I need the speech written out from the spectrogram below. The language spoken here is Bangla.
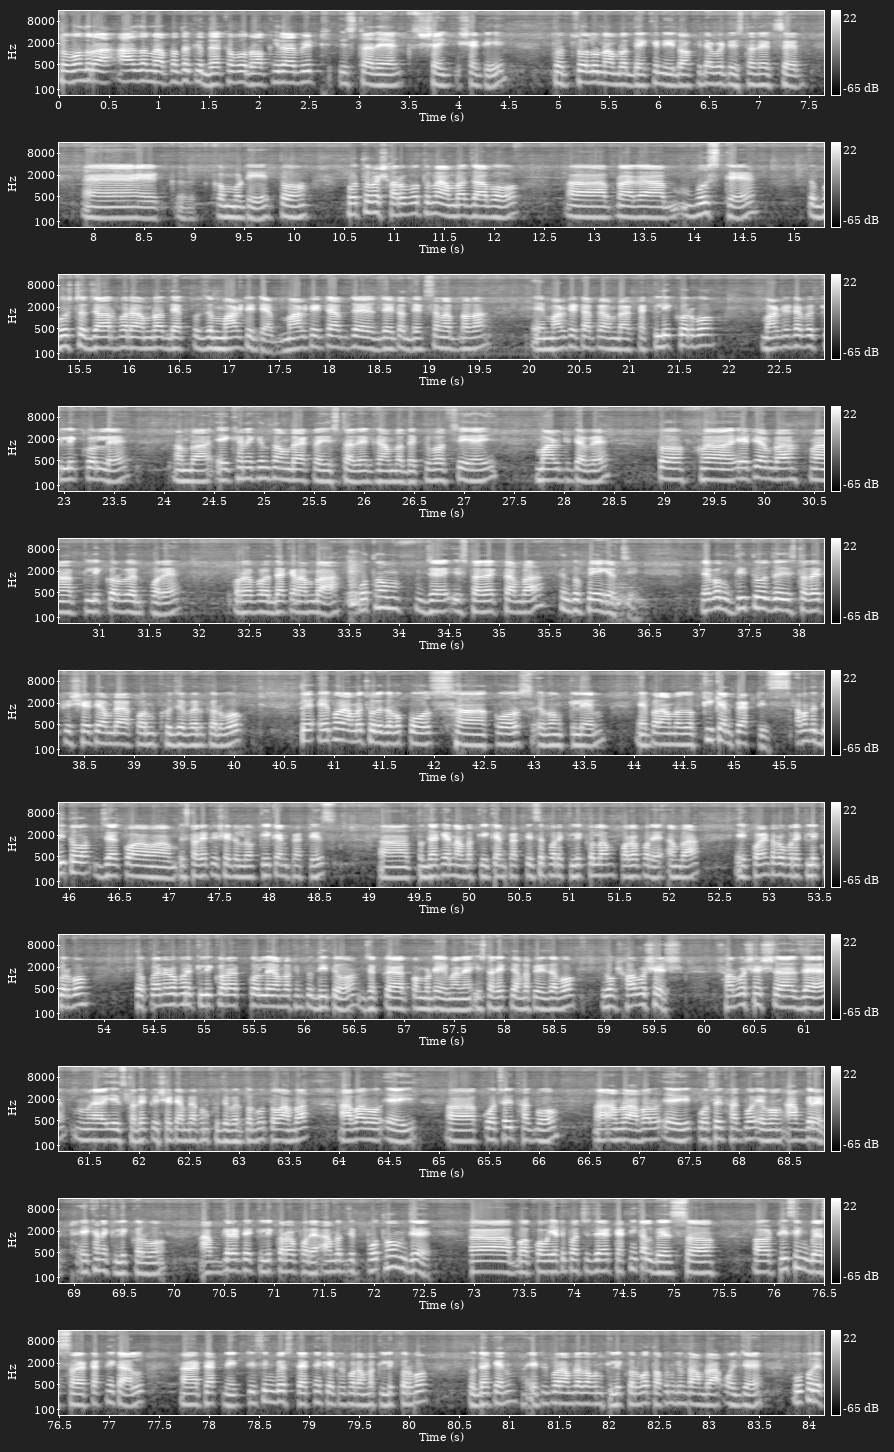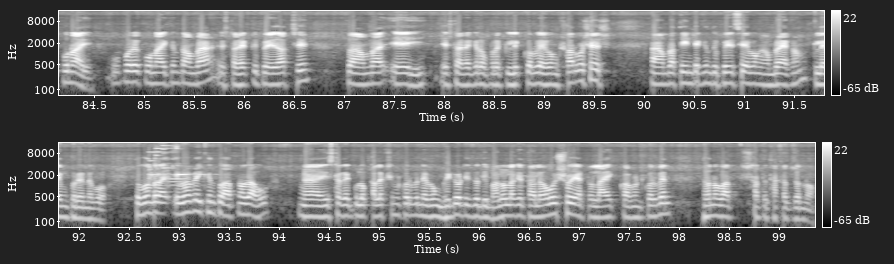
তো বন্ধুরা, আজ আমি আপনাদেরকে দেখাবো রকি র্যাবিট স্টার এগ সেই, সেটি। তো চলুন আমরা দেখে নিই রকি র্যাবিট স্টার এক্সের কম্বোটি। তো প্রথমে, সর্বপ্রথমে আমরা যাব আপনার বুস্টে। তো বুস্টে যাওয়ার পরে আমরা দেখব যে মাল্টি ট্যাপ মাল্টি ট্যাপ যে, যেটা দেখছেন আপনারা, এই মাল্টি ট্যাপে আমরা একটা ক্লিক করব। মাল্টি ট্যাপে ক্লিক করলে আমরা এইখানে কিন্তু আমরা একটা স্টার এগ আমরা দেখতে পাচ্ছি এই মাল্টি ট্যাবে তো এটি আমরা ক্লিক করবেন পরে করার পরে দেখেন আমরা প্রথম যে স্টার একটা আমরা কিন্তু পেয়ে গেছি। এবং দ্বিতীয় যে স্টার একটি সেটি আমরা এখন খুঁজে বের করব। তো, এরপর আমরা চলে যাব কোর্স কোর্স এবং ক্লেম এরপর আমরা কিক অ্যান্ড প্র্যাকটিস আমাদের দ্বিতীয় যে স্টার একটি সেটা হলো কিক অ্যান্ড প্র্যাকটিস তো দেখেন আমরা কিক অ্যান্ড প্র্যাকটিসের পরে ক্লিক করলাম। করার পরে আমরা এই কয়েনটার উপরে ক্লিক করব। তো কয়েনের উপরে ক্লিক করা, করলে আমরা কিন্তু দ্বিতীয় যে কম্বোডি মানে স্টার একটি আমরা পেয়ে যাব। এবং সর্বশেষ সর্বশেষ যে স্টার একটি, সেটি আমরা এখন খুঁজে বের করব। তো আমরা আবারও এই কোচেই থাকব। আমরা আবারও এই কোচেই থাকব এবং আপগ্রেড এখানে ক্লিক করব। আপগ্রেডে ক্লিক করার পরে আমরা যে প্রথম যে এটি পাচ্ছি যে technical base teaching base technical technique teaching base technique এটার পর আমরা ক্লিক করব। তো দেখেন, এটির পর আমরা যখন ক্লিক করব, তখন কিন্তু আমরা ওই যে উপরে কোনায় উপরে কোনায় কিন্তু আমরা স্টার একটি পেয়ে যাচ্ছি। তো আমরা এই স্টার একের উপরে ক্লিক করব এবং সর্বশেষ আমরা তিনটে কিন্তু পেয়েছি এবং আমরা এখন ক্লেম করে নেব। তো বন্ধুরা, এভাবেই কিন্তু আপনারাও স্টার এগুলো কালেকশন করবেন এবং ভিডিওটি যদি ভালো লাগে, তাহলে অবশ্যই একটা লাইক কমেন্ট করবেন। ধন্যবাদ সাথে থাকার জন্য।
